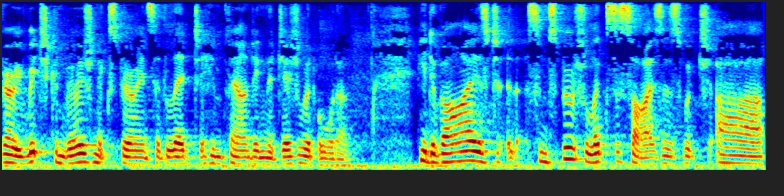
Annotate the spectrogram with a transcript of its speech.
very rich conversion experience had led to him founding the Jesuit order. He devised some spiritual exercises which are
